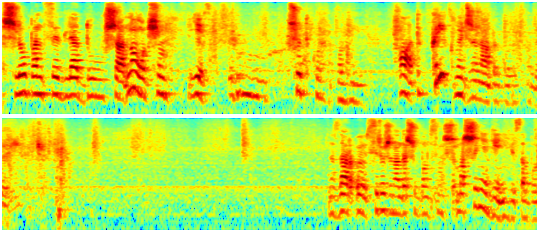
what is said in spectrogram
шлепанцы для душа. Ну, в общем, есть. Что такое? А, так крикнуть же надо было. Назар, э, Сереже надо, чтобы он в маш- машине деньги забыл.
